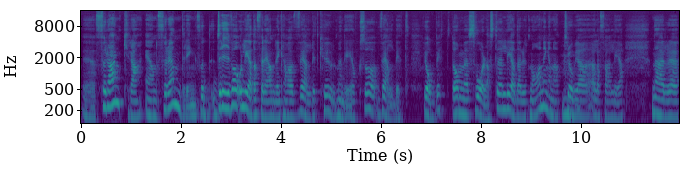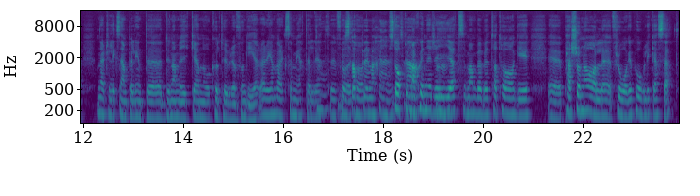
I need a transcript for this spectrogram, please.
ja. eh, förankra en förändring. För driva och leda förändring kan vara väldigt kul men det är också väldigt jobbigt. De svåraste ledarutmaningarna Mm. tror jag i alla fall är när, eh, när till exempel inte dynamiken och kulturen fungerar i en verksamhet eller ett eh, Med företag. Stopp i maskineriet. Stopp i Ja. Mm. maskineriet, man behöver ta tag i eh, personalfrågor på olika sätt.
